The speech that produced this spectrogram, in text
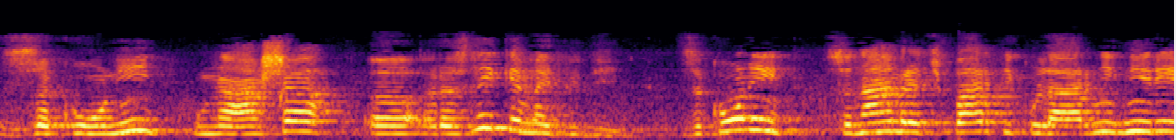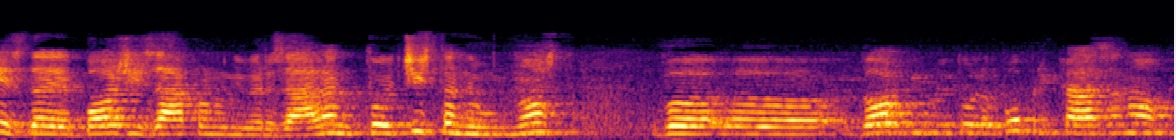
z zakoni vnaša uh, razlike med ljudi. Zakoni so namreč partikularni, ni res, da je Božji zakon univerzalen, to je čista neumnost. V uh, Dobilu je to lepo prikazano,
